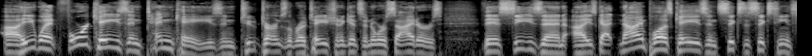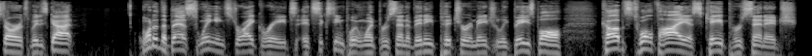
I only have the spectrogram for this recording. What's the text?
Uh, he went 4Ks and 10Ks in two turns of the rotation against the Northsiders this season. Uh, he's got nine plus Ks in six to 16 starts, but he's got one of the best swinging strike rates at 16.1% of any pitcher in Major League Baseball. Cubs' 12th highest K percentage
